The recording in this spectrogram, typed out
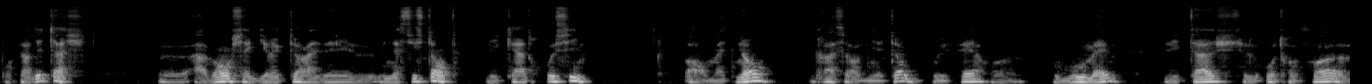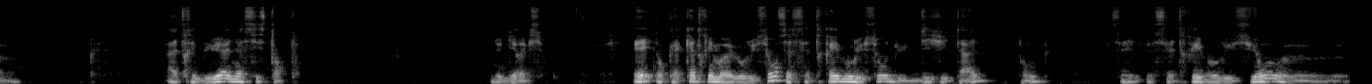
pour faire des tâches. Euh, avant, chaque directeur avait euh, une assistante, les cadres aussi. Or, maintenant, grâce à l'ordinateur, vous pouvez faire euh, vous-même les tâches euh, autrefois euh, attribuées à une assistante de direction. Et donc la quatrième révolution, c'est cette révolution du digital. Donc cette révolution, euh,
